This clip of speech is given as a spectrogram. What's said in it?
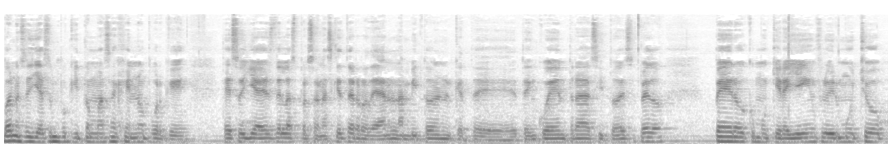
bueno, eso ya es un poquito más ajeno porque eso ya es de las personas que te rodean, el ámbito en el que te, te encuentras y todo ese pedo. Pero como quiera llega a influir mucho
